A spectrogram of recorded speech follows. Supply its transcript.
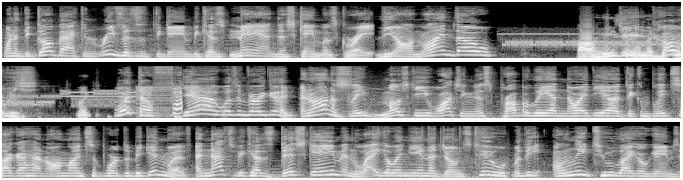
wanted to go back and revisit the game because, man, this game was great. The online, though, Oh, he's in the one that holy could sh- like what the fuck? Yeah, it wasn't very good. And honestly, most of you watching this probably had no idea the Complete Saga had online support to begin with. And that's because this game and LEGO Indiana Jones 2 were the only two LEGO games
